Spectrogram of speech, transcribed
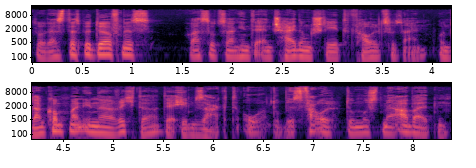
So, das ist das Bedürfnis, was sozusagen hinter Entscheidung steht, faul zu sein. Und dann kommt mein innerer Richter, der eben sagt, oh, du bist faul, du musst mehr arbeiten.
